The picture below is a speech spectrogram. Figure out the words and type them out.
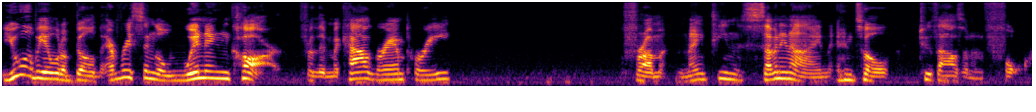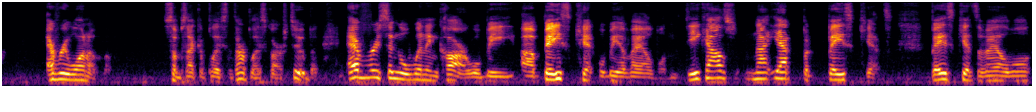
You will be able to build every single winning car for the Macau Grand Prix from 1979 until 2004. Every one of them. Some second place and third place cars too, but every single winning car will be a uh, base kit will be available. Decals not yet, but base kits. Base kits available.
